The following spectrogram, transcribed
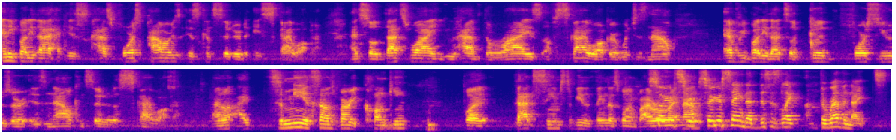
anybody that is has force powers is considered a Skywalker. And so that's why you have the rise of Skywalker, which is now everybody that's a good force user is now considered a Skywalker. I don't I to me it sounds very clunky, but that seems to be the thing that's going viral So you're, right now. so you're saying that this is like the Revanites,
